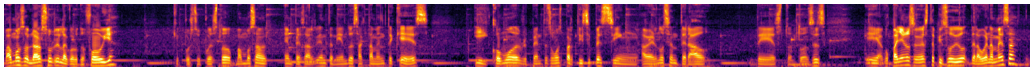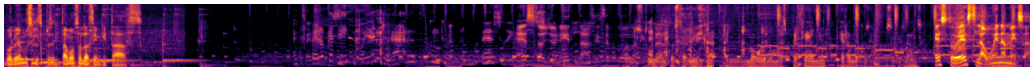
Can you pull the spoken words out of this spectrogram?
Vamos a hablar sobre la gordofobia, que por supuesto vamos a empezar entendiendo exactamente qué es y cómo de repente somos partícipes sin habernos enterado de esto. Entonces, eh, acompáñenos en este episodio de La Buena Mesa. Volvemos y les presentamos a las invitadas. Eso. Esto, Junita, así se pudo. Cuando estuve en Costa Rica, el módulo más pequeño era el de cocina costarricense. Esto es La Buena Mesa,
